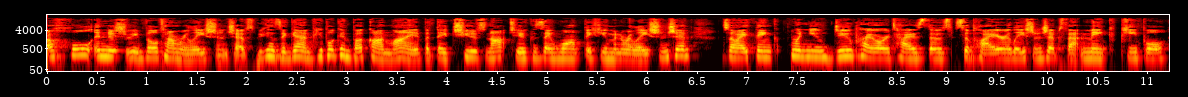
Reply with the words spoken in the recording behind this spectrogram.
a whole industry built on relationships because again, people can book online, but they choose not to because they want the human relationship. So I think when you do prioritize those supplier relationships that make people,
